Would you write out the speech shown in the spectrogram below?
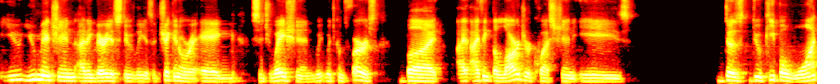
you you mentioned, I think very astutely, it's a chicken or an egg situation, which comes first. But I, I think the larger question is, does do people want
